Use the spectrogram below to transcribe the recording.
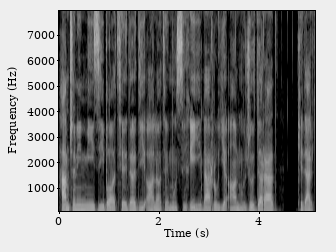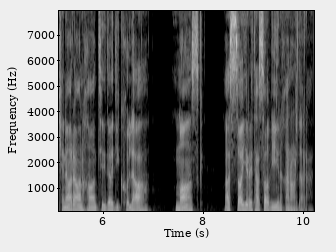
همچنین میزی با تعدادی آلات موسیقی بر روی آن وجود دارد که در کنار آنها تعدادی کلاه، ماسک و سایر تصاویر قرار دارد.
